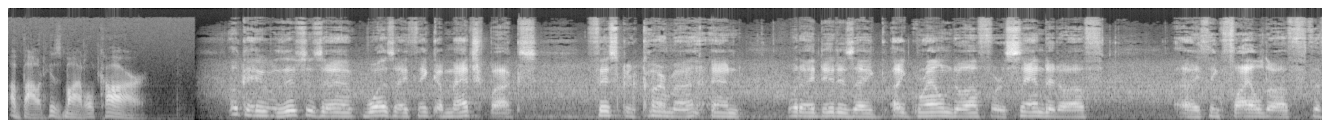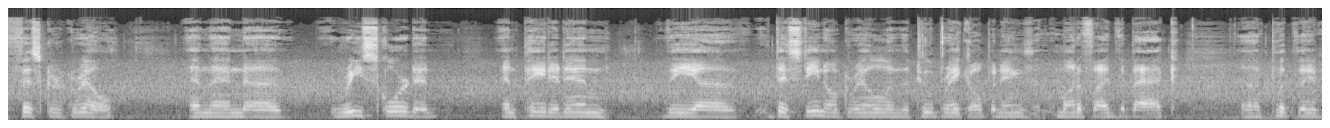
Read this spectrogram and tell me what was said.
about his model car. Okay, this is a was I think a Matchbox Fisker Karma, and what I did is I I ground off or sanded off, I think filed off the Fisker grill, and then uh, rescored it and painted in the uh, Destino grill and the two brake openings, modified the back, uh, put the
